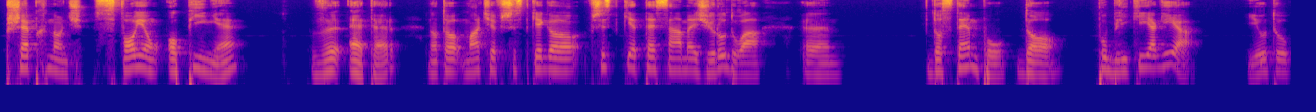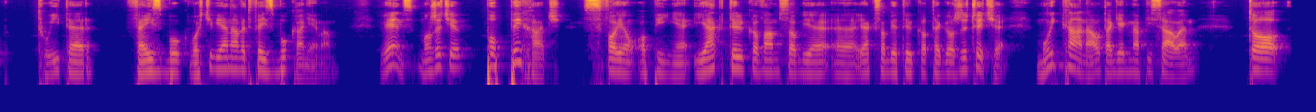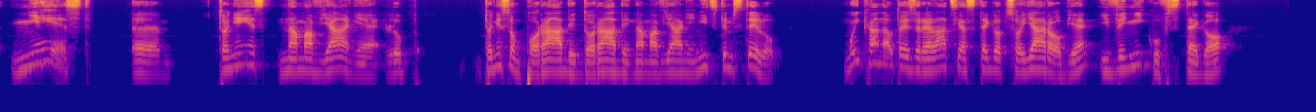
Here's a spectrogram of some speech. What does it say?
przepchnąć swoją opinię w eter, no to macie wszystkiego, wszystkie te same źródła dostępu do publiki jak ja. YouTube, Twitter, Facebook, właściwie ja nawet Facebooka nie mam. Więc możecie popychać swoją opinię, jak tylko wam sobie, e, jak sobie tylko tego życzycie. Mój kanał, tak jak napisałem, to nie jest, e, to nie jest namawianie lub to nie są porady, dorady, namawianie, nic w tym stylu. Mój kanał to jest relacja z tego, co ja robię i wyników z tego,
